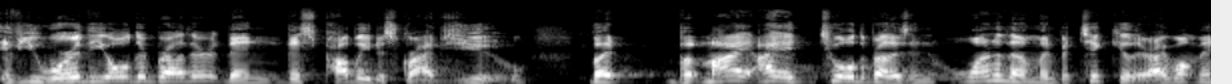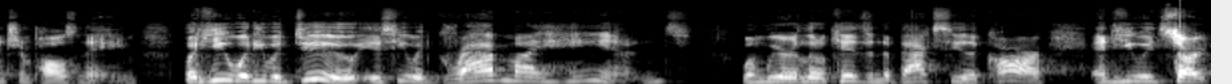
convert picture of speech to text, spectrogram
if you were the older brother, then this probably describes you. But but my I had two older brothers, and one of them in particular, I won't mention Paul's name, but he what he would do is he would grab my hand when we were little kids in the back seat of the car, and he would start.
